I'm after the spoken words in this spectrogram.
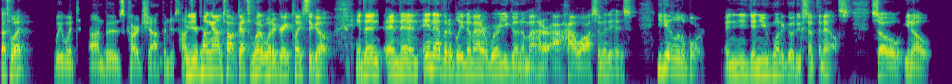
that's what we went to Don Boo's card shop and just hung, just hung out and talked. That's what what a great place to go. And then and then inevitably, no matter where you go, no matter how awesome it is, you get a little bored, and then you want to go do something else. So you know,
